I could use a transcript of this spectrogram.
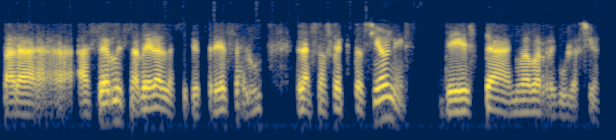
para hacerle saber a la Secretaría de Salud las afectaciones de esta nueva regulación.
